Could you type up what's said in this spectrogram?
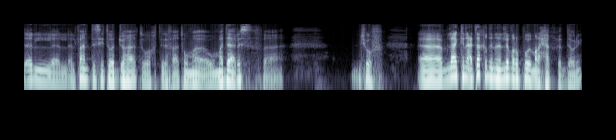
ال Fantasy توجهات واختلافات وم- ومدارس ف نشوف. آم، لكن أعتقد إن ليفربول ما راح يحقق الدوري.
